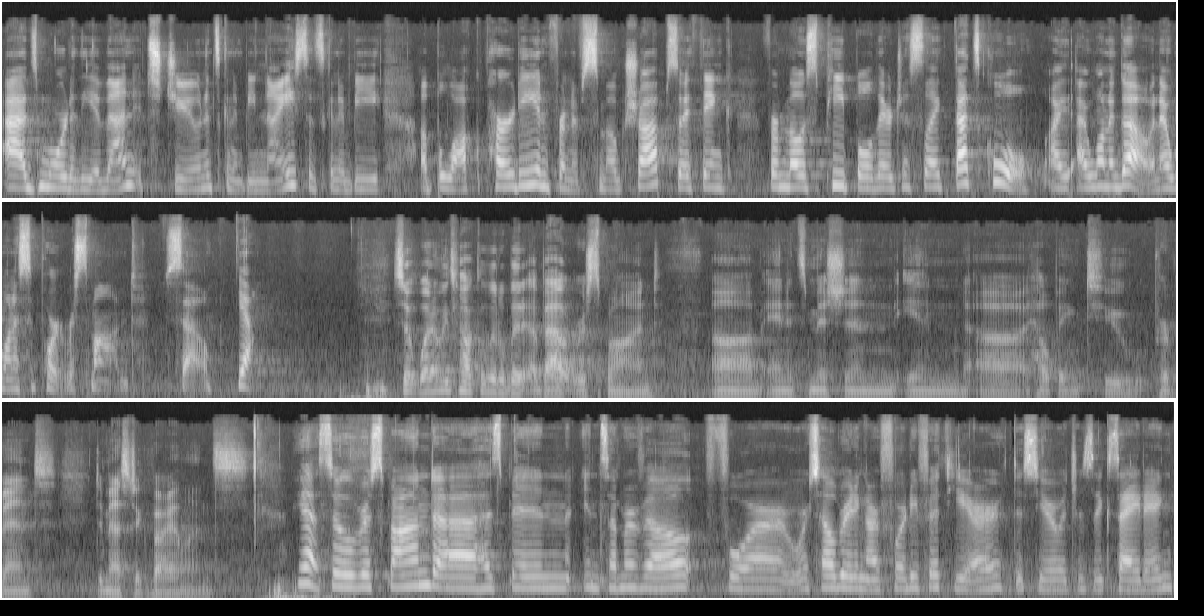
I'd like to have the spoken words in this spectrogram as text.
adds more to the event. It's June, it's going to be nice, it's going to be a block party in front of smoke shops. So I think for most people, they're just like, that's cool. I, I want to go and I want to support Respond. So yeah. So, why don't we talk a little bit about Respond um, and its mission in uh, helping to prevent domestic violence? Yeah, so Respond uh, has been in Somerville for, we're celebrating our 45th year this year, which is exciting,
